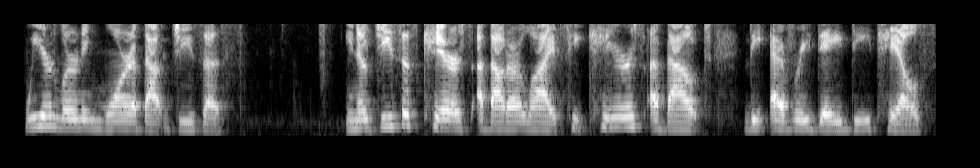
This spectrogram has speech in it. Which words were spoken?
we are learning more about Jesus. You know, Jesus cares about our lives, He cares about the everyday details.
